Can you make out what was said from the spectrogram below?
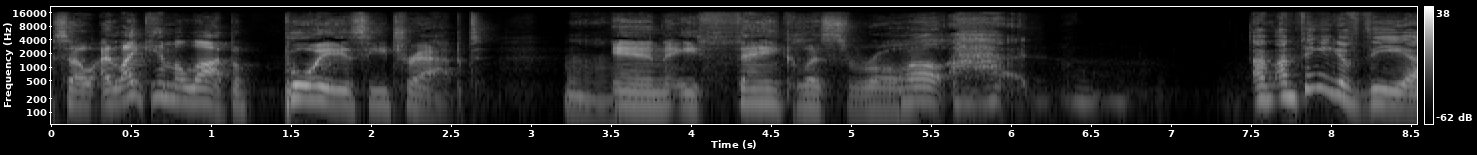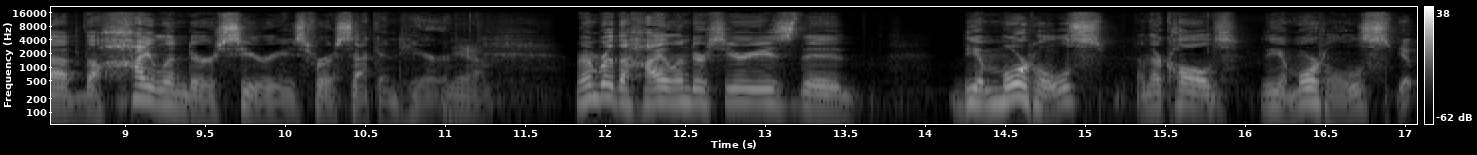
so I like him a lot, but boy is he trapped in a thankless role. well, I'm, I'm thinking of the uh, the Highlander series for a second here. yeah, Remember the Highlander series? The the Immortals, and they're called the Immortals, yep.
